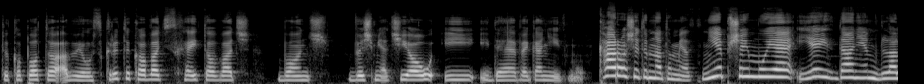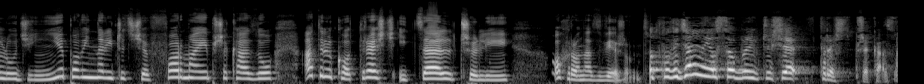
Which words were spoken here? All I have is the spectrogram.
tylko po to, aby ją skrytykować, zhejtować, bądź wyśmiać ją i ideę weganizmu. Karo się tym natomiast nie przejmuje. Jej zdaniem dla ludzi nie powinna liczyć się forma jej przekazu, a tylko treść i cel, czyli ochrona zwierząt. Odpowiedzialnej osoby liczy się treść przekazu.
